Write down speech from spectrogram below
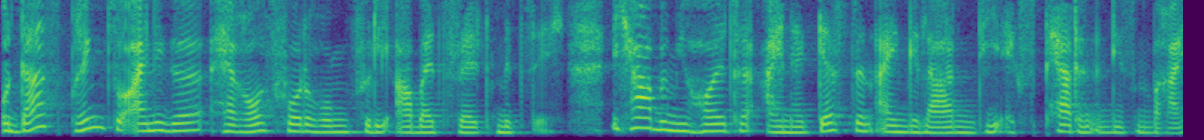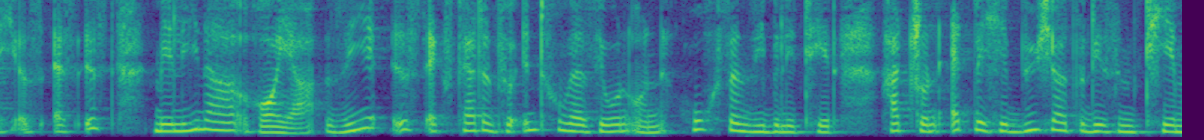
Und das bringt so einige Herausforderungen für die Arbeitswelt mit sich. Ich habe mir heute eine Gästin eingeladen, die Expertin in diesem Bereich ist. Es ist Melina Reuer. Sie ist Expertin für Introversion und Hochsensibilität, hat schon etliche Bücher zu diesem Thema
